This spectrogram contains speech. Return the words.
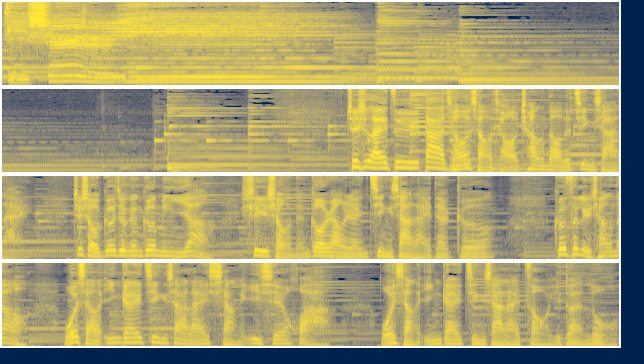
地适应。这是来自于大乔小乔唱到的《静下来》。这首歌就跟歌名一样，是一首能够让人静下来的歌。歌词里唱到：“我想应该静下来想一些话，我想应该静下来走一段路，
